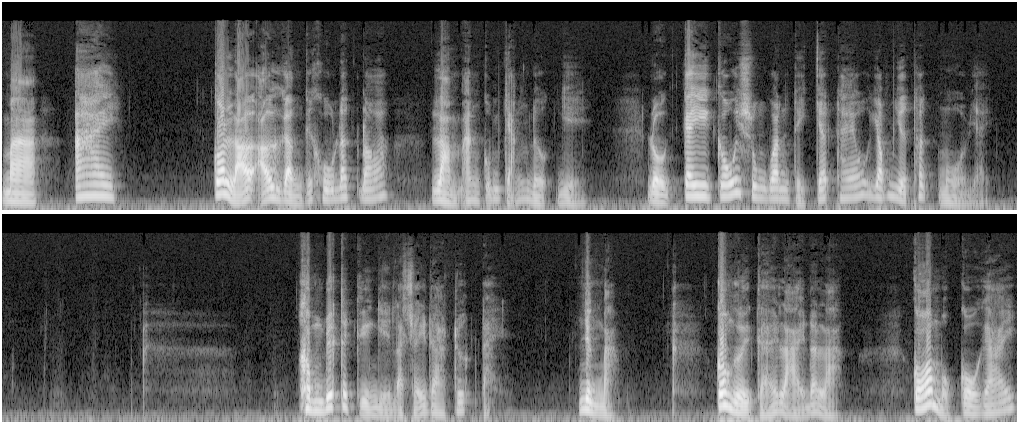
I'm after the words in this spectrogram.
Mà ai có lỡ ở gần cái khu đất đó, làm ăn cũng chẳng được gì. Rồi cây cối xung quanh thì chết héo giống như thất mùa vậy. Không biết cái chuyện gì đã xảy ra trước đây. Nhưng mà có người kể lại đó là có một cô gái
